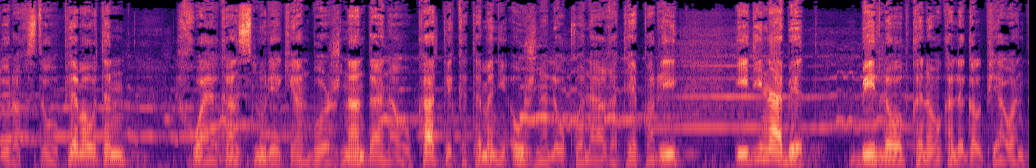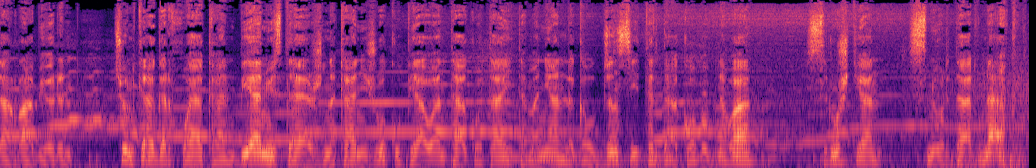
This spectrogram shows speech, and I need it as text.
دوورەخستەوە پێمەوتن خویەکان سنوورێکیان بۆ ژنان دانا و کاتێک کە تەمەنی ئەو ژنە لەو قۆناغە تێپەڕی ئیدی نابێت بیر لەوە بکەنەوەکە لەگەڵ پیاواندا ڕابێرن چونکە ئەگەر خویەکان بیان ویستە ژنەکانی ژوەکو پیاوان تا کۆتایی تەمەنیان لەگەڵ جنسی تردا کۆببنەوە سروشتیان سنووردار نەئەکرد.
